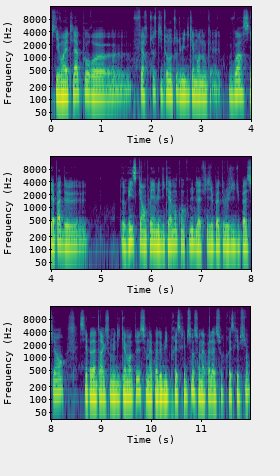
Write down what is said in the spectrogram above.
qui vont être là pour euh, faire tout ce qui tourne autour du médicament. Donc, euh, voir s'il n'y a pas de risque à employer un médicament compte tenu de la physiopathologie du patient, s'il n'y a pas d'interaction médicamenteuse, si on n'a pas d'oubli de prescription, si on n'a pas de la surprescription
